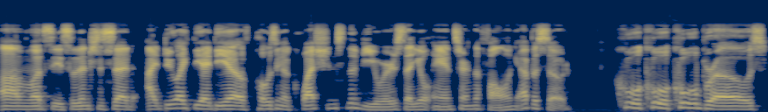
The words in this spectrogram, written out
Um, let's see. So then she said, I do like the idea of posing a question to the viewers that you'll answer in the following episode. Cool, cool, cool, bros.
